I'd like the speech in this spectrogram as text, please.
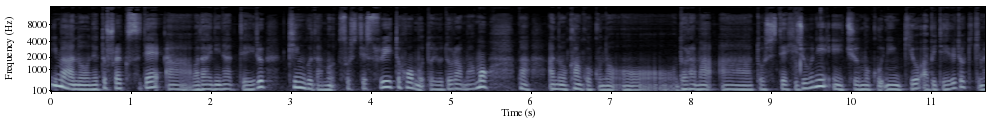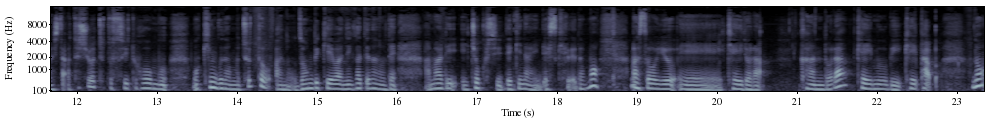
今あのネットフリックスで話題になっている「キングダム」そして「スイートホーム」というドラマも、まあ、あの韓国のドラマとして非常に注目人気を浴びていると聞きました。私はちょっと「スイートホーム」も「キングダム」ちょっとあのゾンビ系は苦手なのであまり直視できないんですけれども、まあ、そういう、えー、K ドラカンドラ K ムービー K パブの,、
